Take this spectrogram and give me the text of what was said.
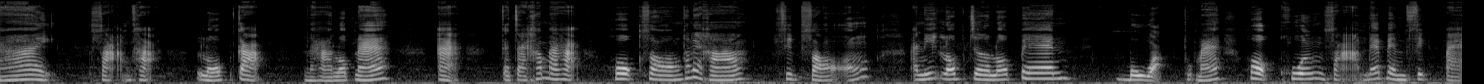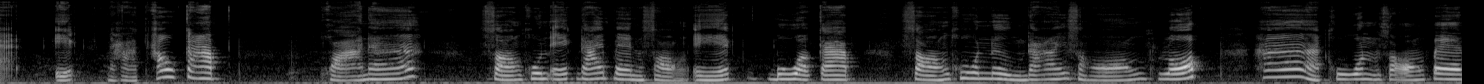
ได้สามค่ะ ลบกับนะคะ ลบนะ อะ กระจายเข้ามาค่ะหกสองเท่าไหร่คะสิบสองอันนี้ลบเจอลบเป็นบวก ถูกไหมหกคูณสามได้เป็นสิบแปด x นะคะ เท่ากับ ขวานะสองคูณ x ได้เป็นสอง x บวกกับสองคูณหนึ่งได้สองลบห้าคูณสองเป็น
